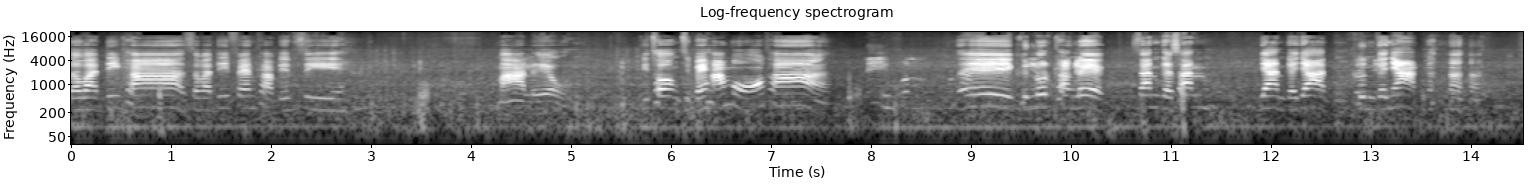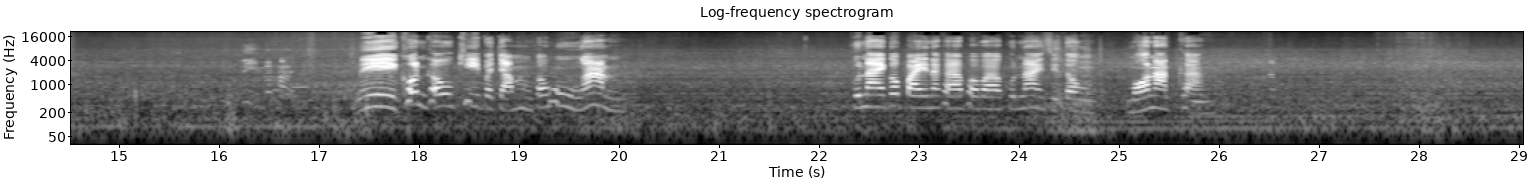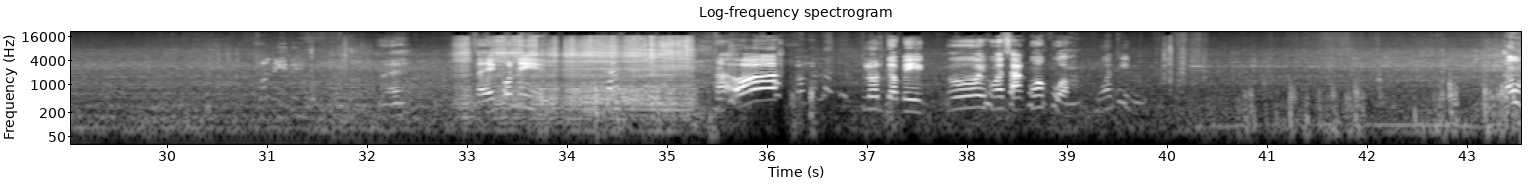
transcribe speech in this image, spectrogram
สวัสดีค่ะ สวัสดีแฟนคลับเอฟซีมาแล้วพี่ทองสิไปหาหมอค่ะ นี่คนเอ้ยขึ้นรถครั้งแรก สั้นกับสั้นย่านกับย่านขึ้นกับยาก นี่ไม่ใช่นี่คนเขาขี่ประจำเขาหูงาน คุณนายก็ไปนะคะ เพราะว่าคุณนายสิต้องหมอนัดค่ะ คนนี้ดิ เอ้ย ใส่คนนี้ฮะโอ้ยเออคนนั้นรถกระบิกโอ้ย หัวซักหัวขวม หัวทิ่มเอ้า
